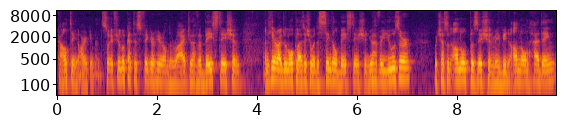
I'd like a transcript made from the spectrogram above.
counting argument. So if you look at this figure here on the right, you have a base station, and here I do localization with a single base station. You have a user which has an unknown position, maybe an unknown heading.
